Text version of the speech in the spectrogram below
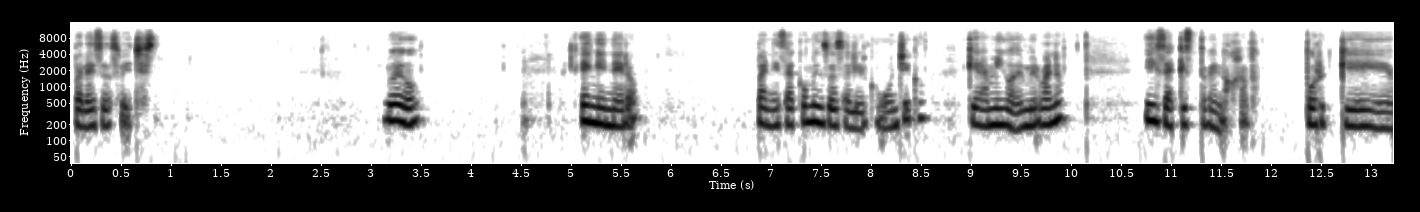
para esas fechas. Luego, en enero, Vanessa comenzó a salir con un chico que era amigo de mi hermano y Isaac estaba enojado porque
